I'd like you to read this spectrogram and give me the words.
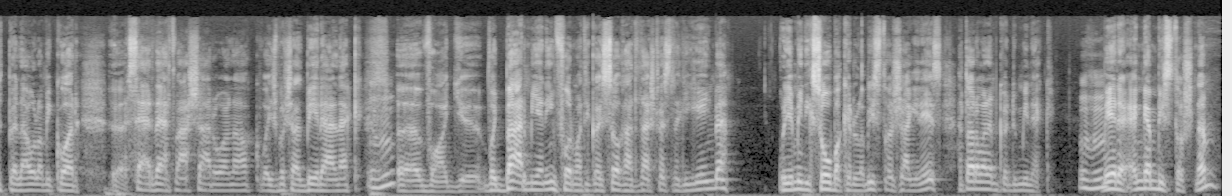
tehát például, amikor szervert vásárolnak, vagyis bocsánat, bérelnek, uh-huh. vagy, vagy bármilyen informatikai szolgáltatást vesznek igénybe, ugye mindig szóba kerül a biztonsági rész, hát arra már nem kötünk minek. Uh-huh. Miért? Engem biztos, nem?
